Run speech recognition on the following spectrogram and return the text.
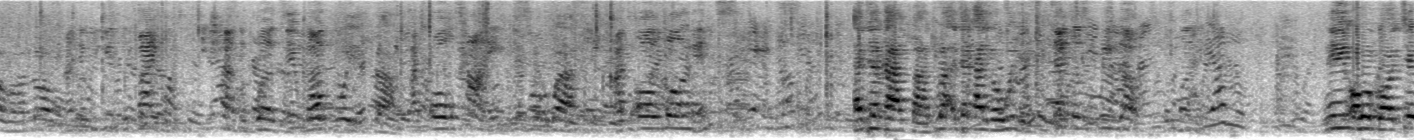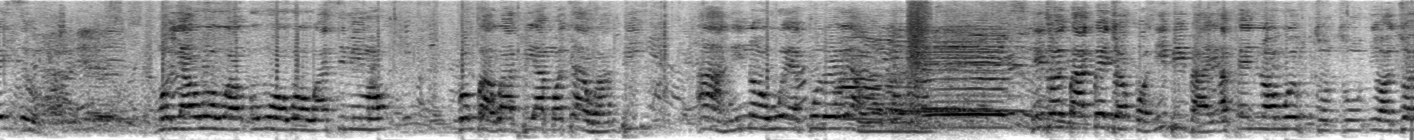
ọ̀rọ̀ Ọlọ́run. and they will use the Bible to teach her the words of God at all times, at all moments. Ẹ jẹ́ ká gbàdúrà, ẹ jẹ́ ká yọ owó yẹn. Let us bring up the money. Ní orúkọ Jésù, mo ya owó ọwọ́ wa sí mímọ́. Gbogbo àwa bí amọ́tà wa ń bí. A níná owó ẹkún lórí àwọn ọmọ wa. Nítorí pé a péjọpọ̀ níbí ìbàyí, a náwó tuntun ní ọjọ́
